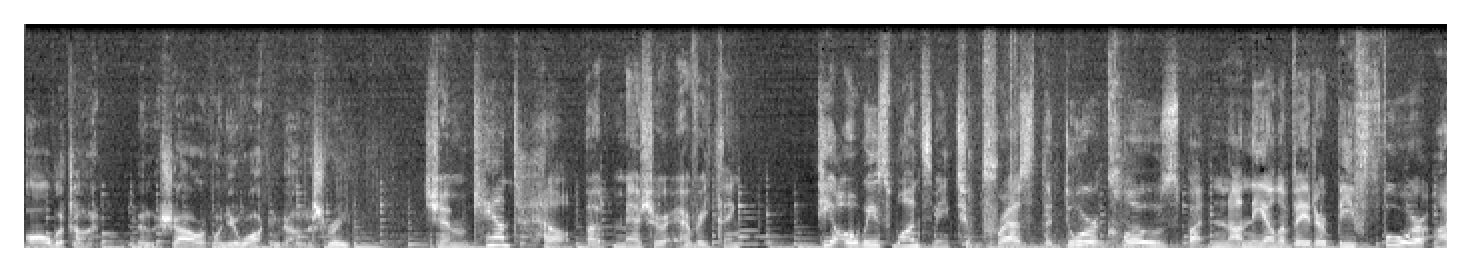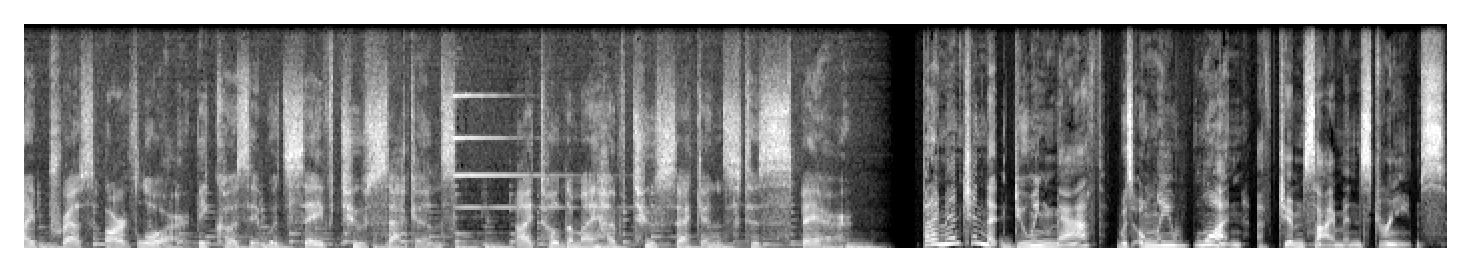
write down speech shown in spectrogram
all the time. In the shower, when you're walking down the street. Jim can't help but measure everything. He always wants me to press the door close button on the elevator before I press our floor because it would save two seconds. I told him I have two seconds to spare. But I mentioned that doing math was only one of Jim Simons' dreams.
